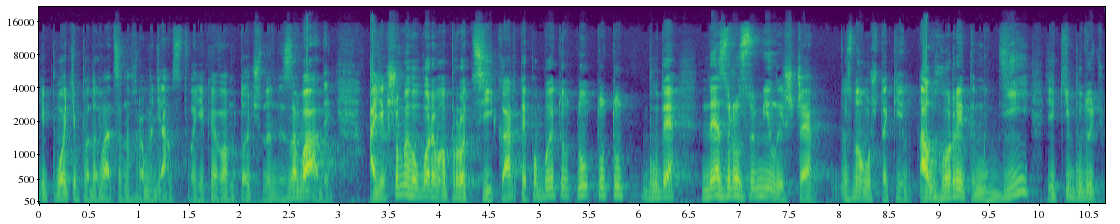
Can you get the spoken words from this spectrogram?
і потім подаватися на громадянство, яке вам точно не завадить. А якщо ми говоримо про ці карти побиту, ну то тут буде незрозумілий ще знову ж таки алгоритм дій, які будуть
